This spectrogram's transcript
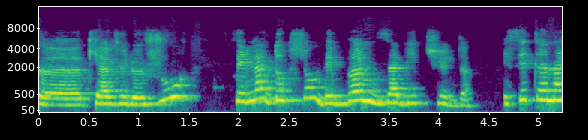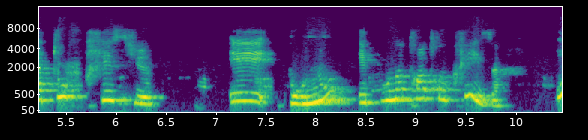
euh, qui a vu le jour, c'est l'adoption des bonnes habitudes. Et c'est un atout précieux. Et pour nous et pour notre entreprise, où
